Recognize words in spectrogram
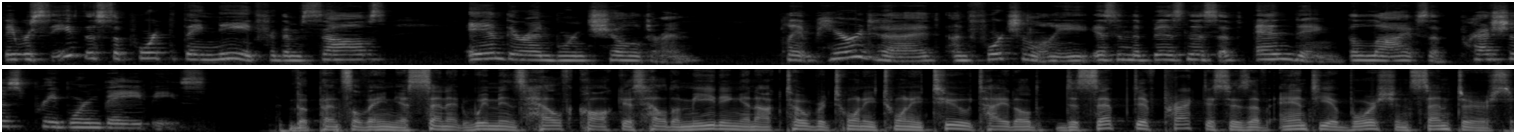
they receive the support that they need for themselves and their unborn children. Planned Parenthood, unfortunately, is in the business of ending the lives of precious preborn babies. The Pennsylvania Senate Women's Health Caucus held a meeting in October 2022 titled Deceptive Practices of Anti Abortion Centers.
